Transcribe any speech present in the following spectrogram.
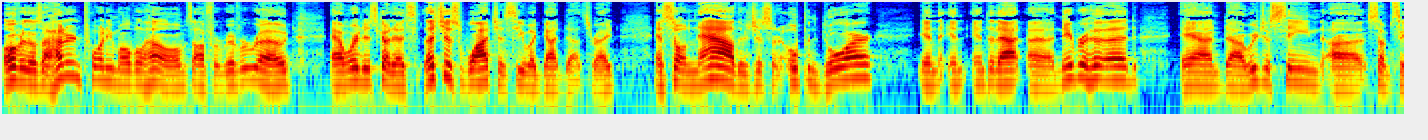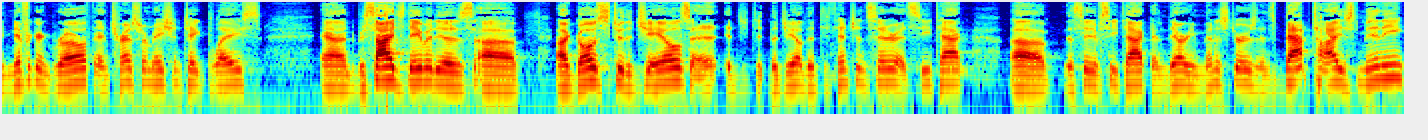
over those 120 mobile homes off of River Road. And we're just going to, let's just watch and see what God does, right? And so now there's just an open door in, in into that uh, neighborhood. And uh, we're just seeing uh, some significant growth and transformation take place. And besides, David is uh, uh, goes to the jails, the jail, the detention center at SeaTac uh, the city of SeaTac, and there he ministers and has baptized many.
